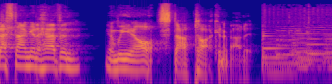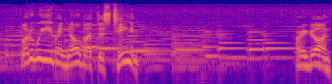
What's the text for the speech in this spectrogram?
that's not going to happen, and we all stop talking about it. What do we even know about this team? How are you going?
